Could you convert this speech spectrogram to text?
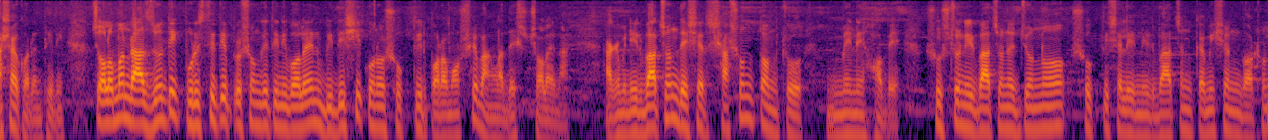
আশা করেন তিনি। চলমান রাজনৈতিক পরিস্থিতি প্রসঙ্গে তিনি বলেন, বিদেশি কোনো শক্তির পরামর্শে বাংলাদেশ চলে না। আগামী নির্বাচন দেশের শাসনতন্ত্র মেনে হবে। সুষ্ঠু নির্বাচনের জন্য শক্তিশালী নির্বাচন কমিশন গঠন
